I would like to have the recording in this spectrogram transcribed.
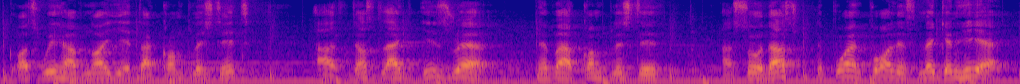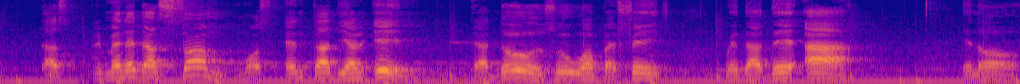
because we have not yet accomplished it, uh, just like Israel never accomplished it. And so that's the point Paul is making here. That's remember that some must enter therein. There are those who walk by faith, whether they are, you know,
